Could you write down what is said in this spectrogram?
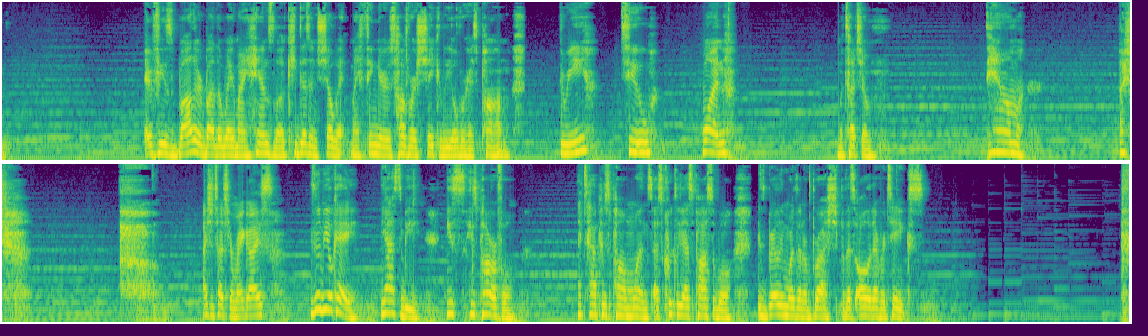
If he's bothered by the way my hands look, he doesn't show it. My fingers hover shakily over his palm. Three, two, one. I'm gonna touch him. Damn. I, sh- I should touch him, right, guys? He's gonna be okay. He has to be. He's he's powerful. I tap his palm once, as quickly as possible. It's barely more than a brush, but that's all it ever takes.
